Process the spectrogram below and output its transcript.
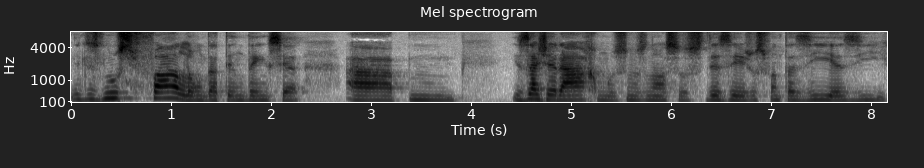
eles nos falam da tendência a hum, exagerarmos nos nossos desejos, fantasias e,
